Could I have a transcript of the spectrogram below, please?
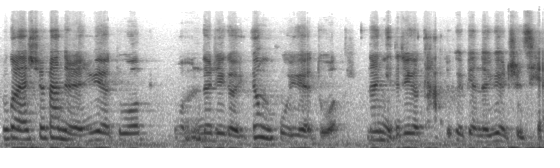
如果来吃饭的人越多，我们的这个用户越多，那你的这个卡就会变得越值钱。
